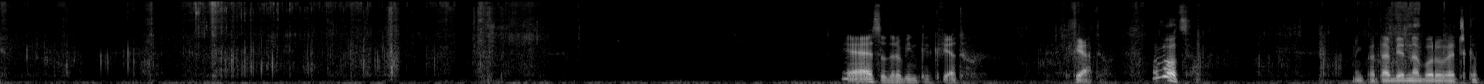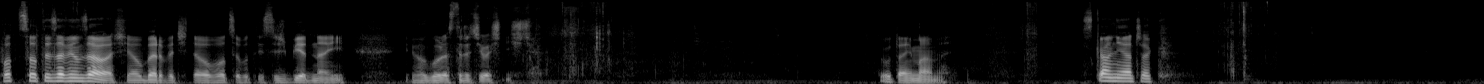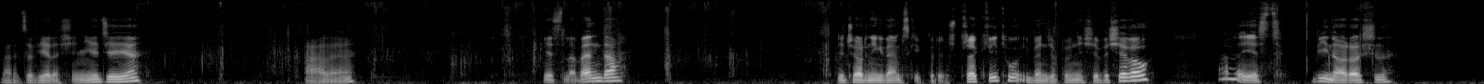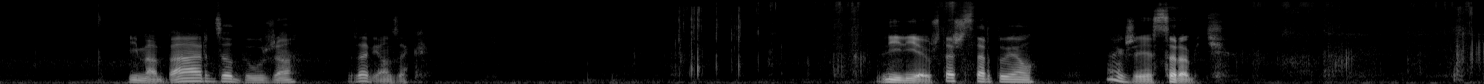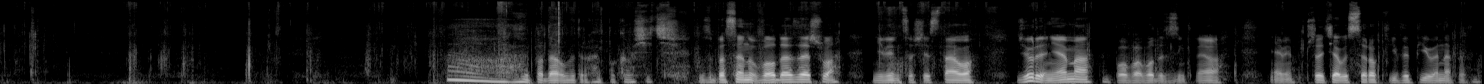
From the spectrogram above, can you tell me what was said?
Jest odrobinkę kwiatu. Kwiatu. Owocu. Tylko ta biedna boróweczka. Po co ty zawiązałaś? Ja oberwę ci te owoce, bo ty jesteś biedna i, i w ogóle straciłaś liście. Tutaj mamy skalniaczek. Bardzo wiele się nie dzieje, ale jest lawenda. Wieczornik damski, który już przekwitł i będzie pewnie się wysiewał, ale jest winorośl i ma bardzo dużo zawiązek. Lilie już też startują, Także jest co robić. Wypadałoby trochę pokosić. Z basenu woda zeszła. Nie wiem co się stało. Dziury nie ma. Połowa wody zniknęła. Nie wiem. Przyleciały sroki wypiły na pewno.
